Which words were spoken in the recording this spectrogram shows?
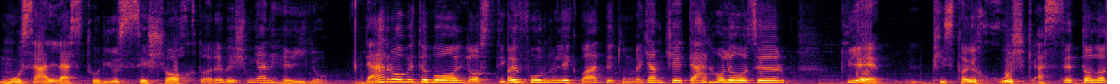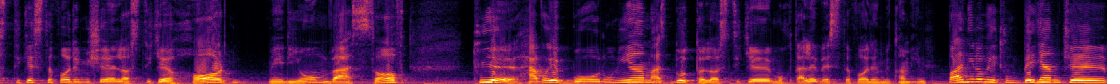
مثلث و سه شاخ داره بهش میگن halo. در رابطه با لاستیک های فرمول یک باید بهتون بگم که در حال حاضر توی پیست های خشک. از سه تا لاستیک استفاده میشه. لاستیک hard medium و soft. توی هوای بارونی هم از دو تا لاستیک مختلف استفاده می‌کنن. این بعد این رو بهتون بگم که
